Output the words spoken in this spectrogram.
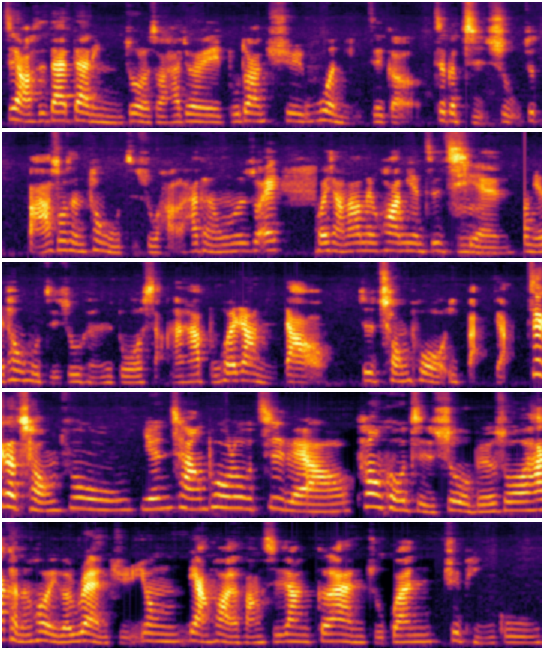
治疗师在带领你做的时候，他就会不断去问你这个这个指数，就把它说成痛苦指数好了。他可能会说：“哎，回想到那个画面之前，你的痛苦指数可能是多少？”那他不会让你到。就是冲破一百这样，这个重复延长铺路治疗痛苦指数，比如说它可能会有一个 range，用量化的方式让个案主观去评估。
